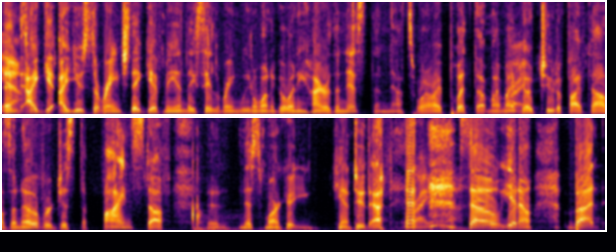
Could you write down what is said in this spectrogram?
and yeah. I get I use the range they give me, and they say, Lorraine, we don't want to go any higher than this. Then that's where I put them. I might go two to five thousand over just to find stuff. In this market, you can't do that. Right, yeah. so you know, but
